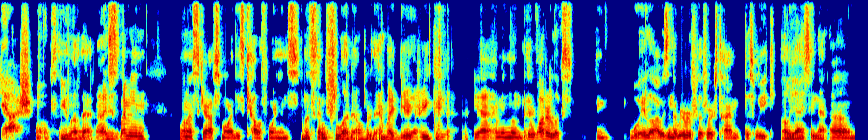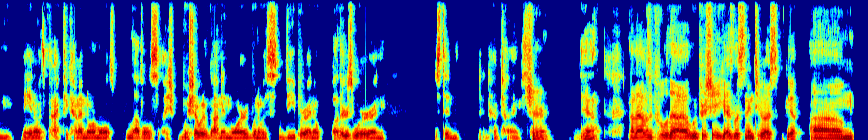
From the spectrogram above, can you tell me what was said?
Gosh, I hope so. you love that. I just, I mean, want to scare off some more of these Californians. Let's go flood over there by Deer Yeah. Creek. Yeah, I mean, the, the water looks low. I was in the river for the first time this week. Oh yeah, I seen that. Um, you know, it's back to kind of normal levels. I sh- wish I would have gotten in more when it was deeper. I know others were, and just didn't didn't have time. Sure. Yeah. No, that was a cool. Uh, we appreciate you guys listening to us. Yeah. Um,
